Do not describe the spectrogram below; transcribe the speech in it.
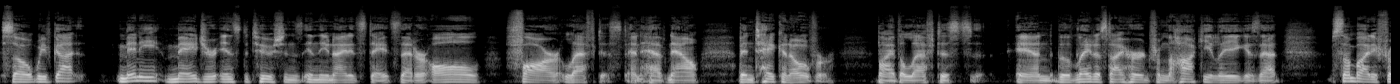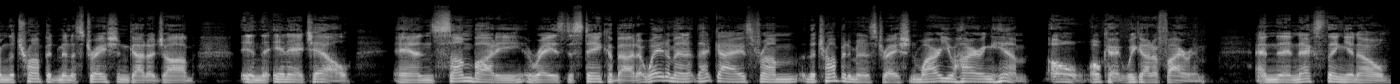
So we've got many major institutions in the United States that are all far leftist and have now been taken over by the leftists. And the latest I heard from the hockey league is that somebody from the Trump administration got a job in the NHL and somebody raised a stink about it. Wait a minute. That guy is from the Trump administration. Why are you hiring him? Oh, okay. We got to fire him. And the next thing you know,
